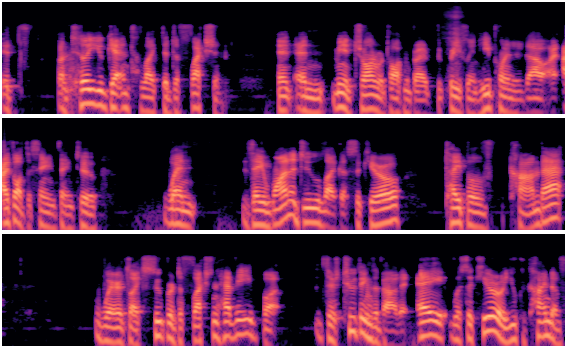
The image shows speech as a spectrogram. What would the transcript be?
It's until you get into like the deflection, and and me and Sean were talking about it briefly, and he pointed it out. I, I thought the same thing too. When they want to do like a Sekiro type of combat, where it's like super deflection heavy, but there's two things about it. A, with Sekiro, you could kind of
